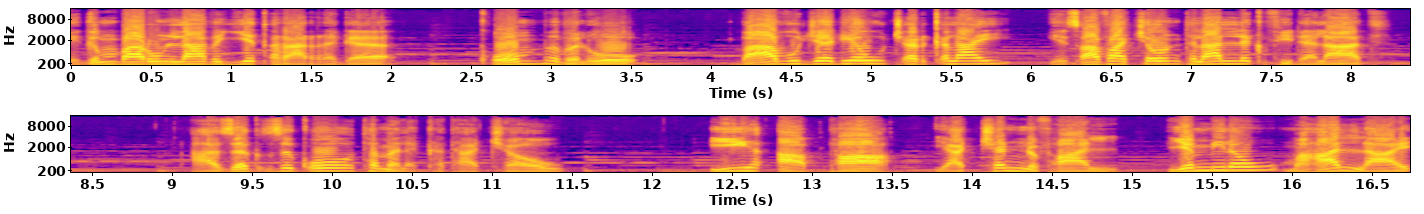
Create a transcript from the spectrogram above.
የግንባሩን ላብ እየጠራረገ ቆም ብሎ በአቡጀዴው ጨርቅ ላይ የጻፋቸውን ትላልቅ ፊደላት አዘቅዝቆ ተመለከታቸው። ይህ አፓ ያቸንፋል የሚለው መሃል ላይ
